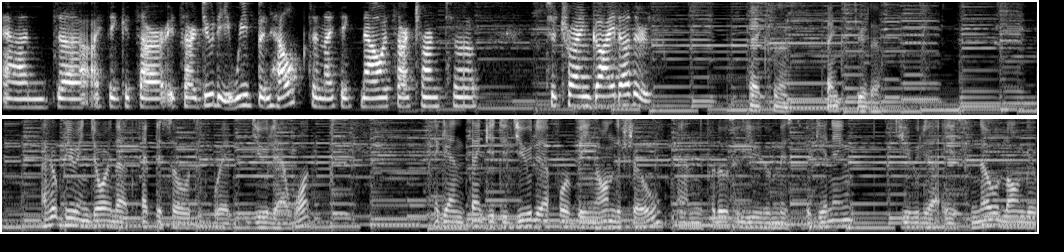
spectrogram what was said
And uh, I think it's our it's our duty. We've been helped, and I think now it's our turn to to try and guide others. Excellent. Thanks, Julia. I hope you enjoyed that episode with Julia Watt. Again, thank you to Julia for being on the show. And for those of you who missed the beginning, Julia is no longer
